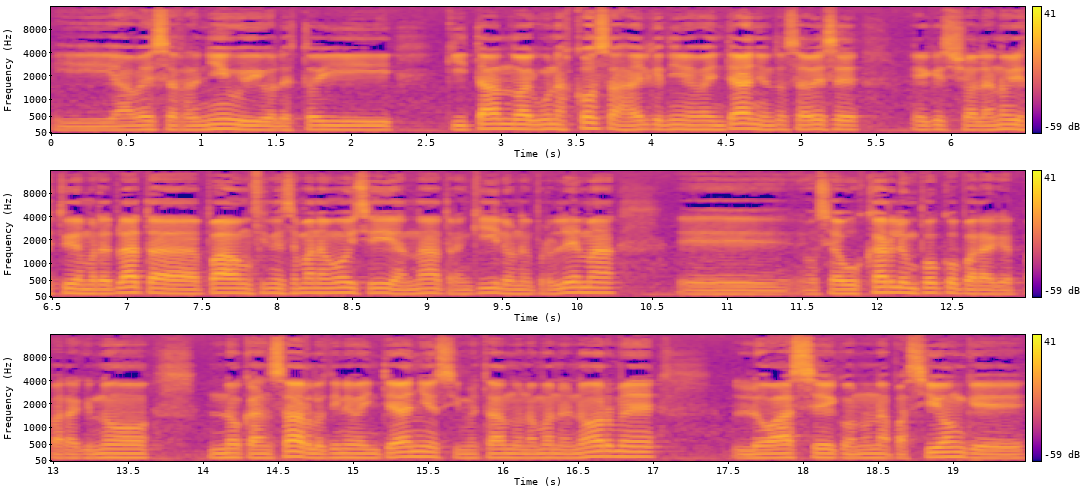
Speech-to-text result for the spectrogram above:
y a veces reniego y digo, le estoy quitando algunas cosas a él que tiene 20 años, entonces a veces, eh, qué sé yo, a la novia estudia en Mar del Plata, pa, un fin de semana voy, sí, anda, tranquilo, no hay problema, eh, o sea, buscarle un poco para que, para que no, no cansarlo. Tiene 20 años y me está dando una mano enorme, lo hace con una pasión que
